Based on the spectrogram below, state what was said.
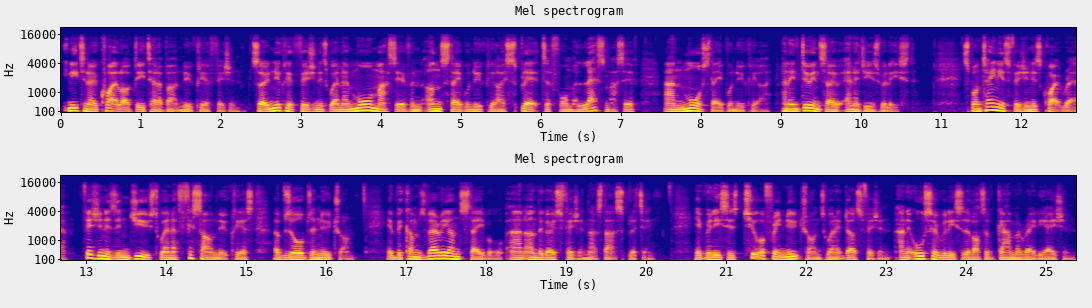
You need to know quite a lot of detail about nuclear fission. So nuclear fission is when a more massive and unstable nuclei split to form a less massive and more stable nuclei, and in doing so energy is released. Spontaneous fission is quite rare. Fission is induced when a fissile nucleus absorbs a neutron. It becomes very unstable and undergoes fission, that's that splitting. It releases two or three neutrons when it does fission, and it also releases a lot of gamma radiation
